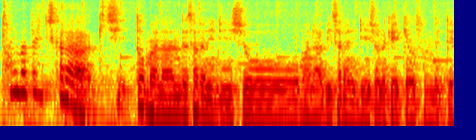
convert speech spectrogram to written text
当にまた一からきちっと学んでさらに臨床を学びさらに臨床の経験を積んでって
